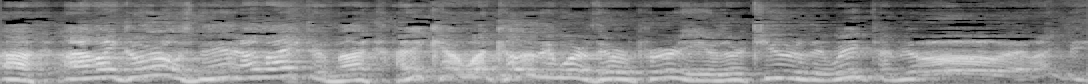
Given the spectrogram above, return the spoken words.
uh, I like girls, man. I liked them. I, I didn't care what color they were. If they were pretty or they're cute or they winked, I mean, oh, they like me.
